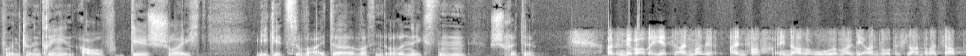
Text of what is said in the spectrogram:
von Köntringen aufgescheucht. Wie geht es weiter? Was sind eure nächsten Schritte? Also wir warten jetzt einmal einfach in aller Ruhe mal die Antwort des Landrats ab.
